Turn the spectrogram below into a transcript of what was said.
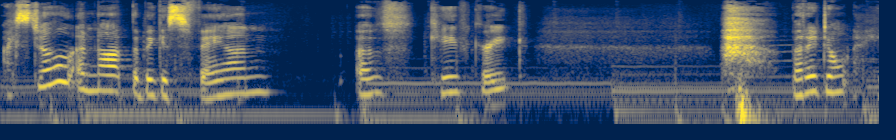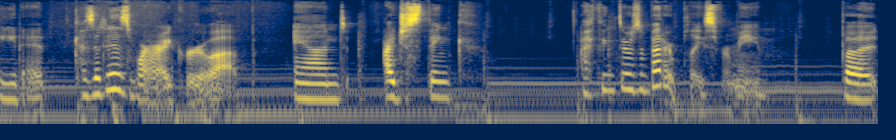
I still am not the biggest fan of Cave Creek, but I don't hate it because it is where I grew up. And I just think, I think there's a better place for me, but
